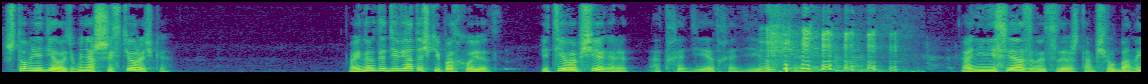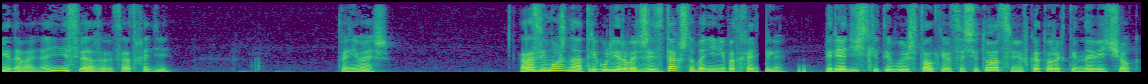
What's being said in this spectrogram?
что мне делать? У меня шестерочка. А иногда девяточки подходят, и те вообще говорят, отходи, отходи вообще. Они не связываются даже там, щелбаны давать, они не связываются, отходи. Понимаешь? Разве можно отрегулировать жизнь так, чтобы они не подходили? Периодически ты будешь сталкиваться с ситуациями, в которых ты новичок.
